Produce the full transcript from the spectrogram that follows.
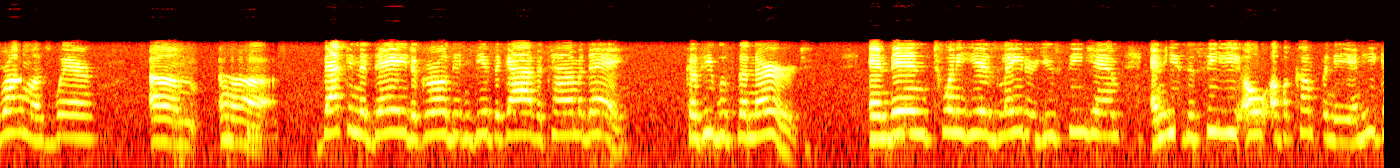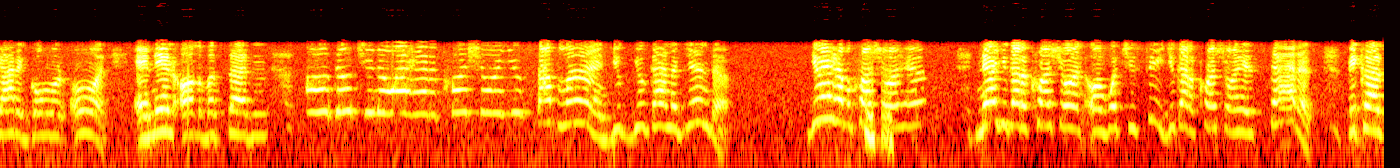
dramas where um, uh, back in the day, the girl didn't give the guy the time of day because he was the nerd. And then 20 years later, you see him, and he's the CEO of a company, and he got it going on. And then all of a sudden, oh, don't you know I had a crush on you? Stop lying. You you got an agenda. You ain't have a crush on him. Now you got a crush on on what you see. You got a crush on his status because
